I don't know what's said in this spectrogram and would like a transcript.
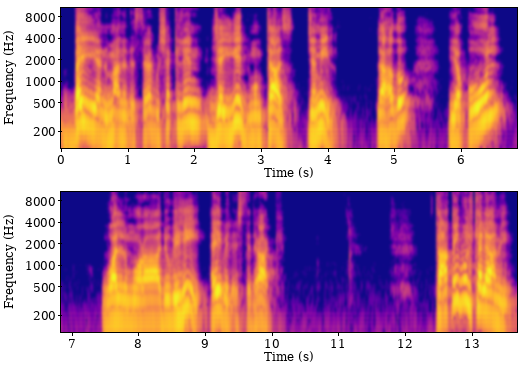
بين معنى الاستدراك بشكل جيد ممتاز جميل. لاحظوا؟ يقول والمراد به أي بالاستدراك. تعقيب الكلام.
